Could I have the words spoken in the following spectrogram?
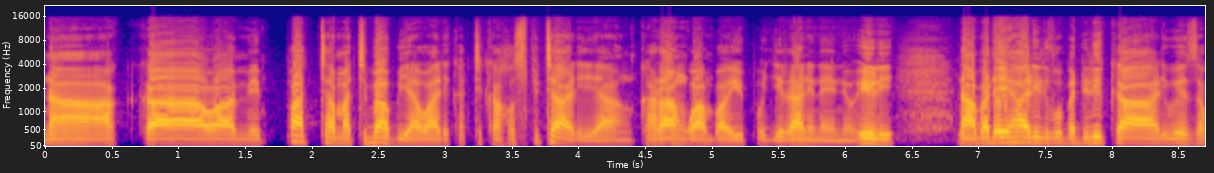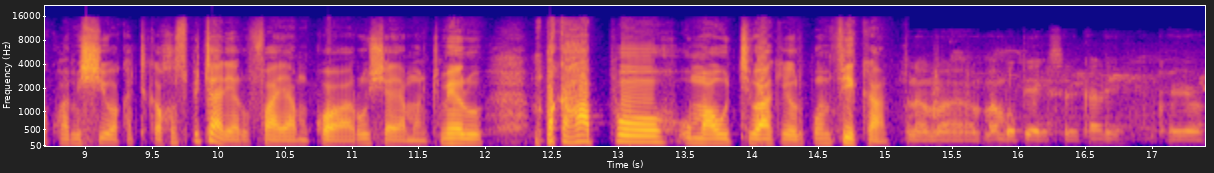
na akawa amepata matibabu ya awali katika hospitali ya Nkarangwa ambayo ipo jirani na eneo hili, na baadaye hali ilivyobadilika aliweza kuhamishiwa katika hospitali ya rufaa ya mkoa wa Arusha ya Mount Meru mpaka hapo umauti wake ulipomfika. Kuna mambo pia ya kiserikali, kwa hiyo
